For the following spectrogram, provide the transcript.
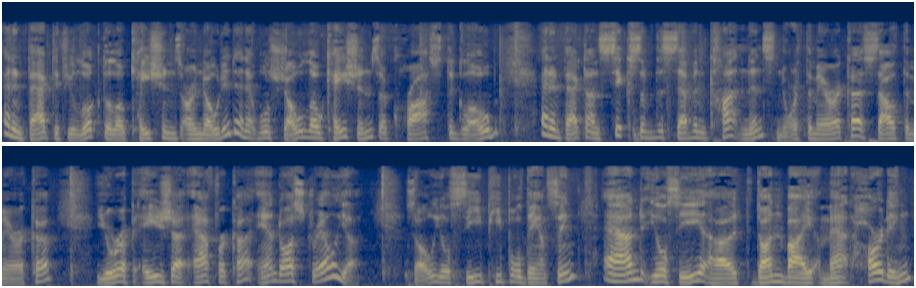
And in fact, if you look, the locations are noted, and it will show locations across the globe. And in fact, on six of the seven continents: North America, South America, Europe, Asia, Africa, and Australia. So you'll see people dancing, and you'll see uh, done by Matt Harding,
